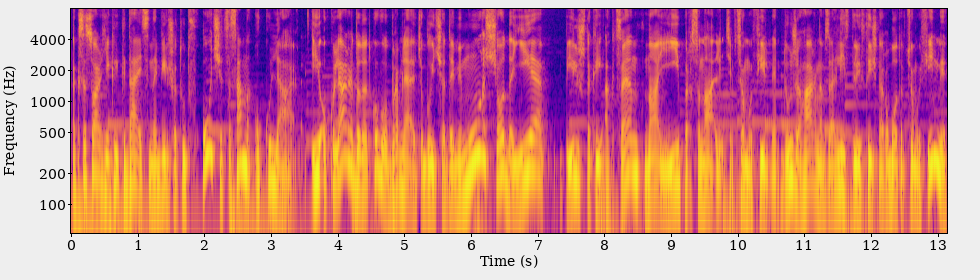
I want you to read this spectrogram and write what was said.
аксесуар, який кидається найбільше тут в очі, це саме окуляри. І окуляри додатково обрамляють обличчя Демі Мур, що дає більш такий акцент на її персоналіті в цьому фільмі. Дуже гарна взагалі стилістична робота в цьому фільмі.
